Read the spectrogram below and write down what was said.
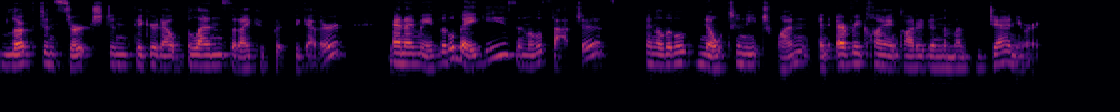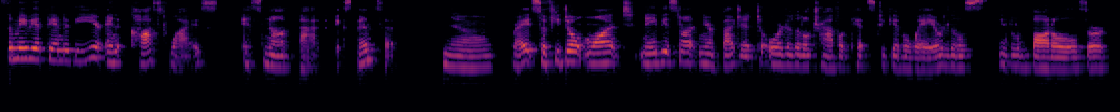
looked and searched and figured out blends that I could put together. And I made little baggies and little sachets and a little note in each one. And every client got it in the month of January. So maybe at the end of the year, and cost wise, it's not that expensive, No. right? So if you don't want, maybe it's not in your budget to order little travel kits to give away or little little bottles or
